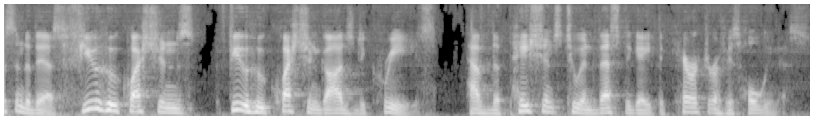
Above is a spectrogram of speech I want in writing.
Listen to this. Few who questions few who question God's decrees have the patience to investigate the character of his holiness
